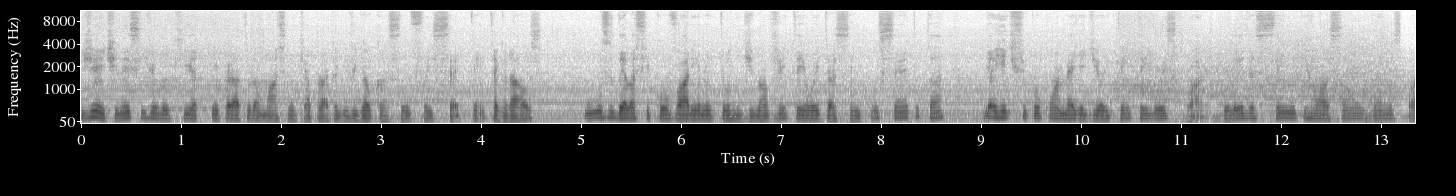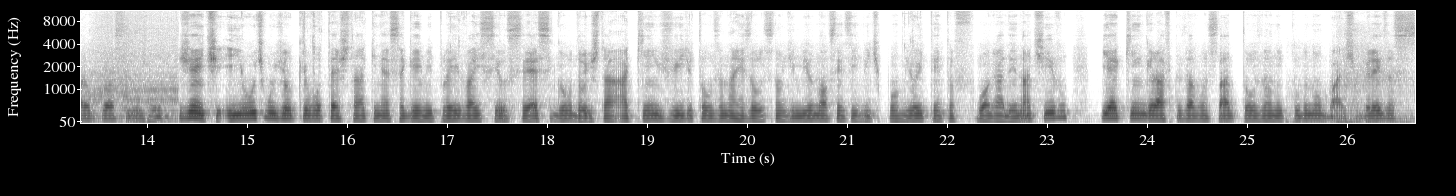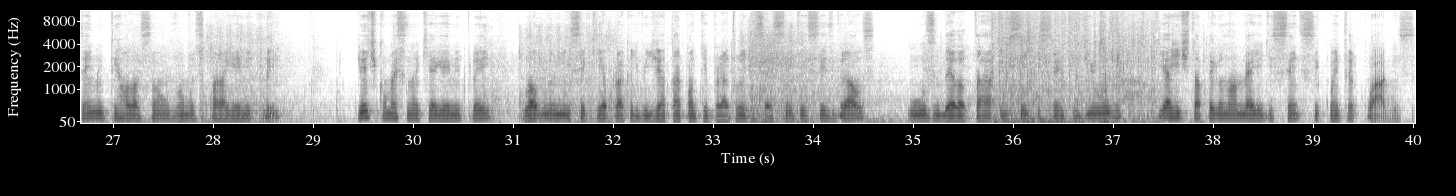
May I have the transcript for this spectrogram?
Gente, nesse jogo aqui a temperatura máxima que a placa de vídeo alcançou foi 70 graus. O uso dela ficou variando em torno de 98 a 100%, tá? E a gente ficou com a média de 82 quadros, beleza? Sem muita enrolação, vamos para o próximo jogo. Gente, e o último jogo que eu vou testar aqui nessa gameplay vai ser o CSGO 2, tá? Aqui em vídeo estou usando a resolução de 1920 por 1080 Full HD nativo. E aqui em gráficos avançados estou usando tudo no baixo, beleza? Sem muita enrolação, vamos para a gameplay. Gente, começando aqui a gameplay, logo no início aqui a placa de vídeo já está com a temperatura de 66 graus, o uso dela está em 100% de uso e a gente está pegando uma média de 150 quadros.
